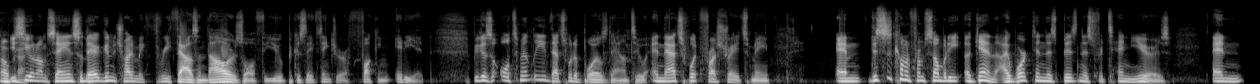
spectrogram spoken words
Okay. You see what I'm saying? So they're going to try to make three thousand dollars off of you because they think you're a fucking idiot. Because ultimately, that's what it boils down to, and that's what frustrates me. And this is coming from somebody again. I worked in this business for ten years, and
